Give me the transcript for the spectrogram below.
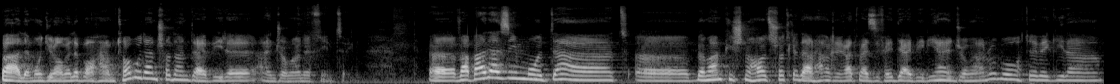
بله مدیر عامل باهمتا بودن شدن دبیر انجمن فینتک. و بعد از این مدت به من پیشنهاد شد که در حقیقت وظیفه دبیری انجمن رو به عهده بگیرم.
